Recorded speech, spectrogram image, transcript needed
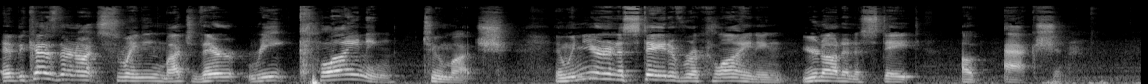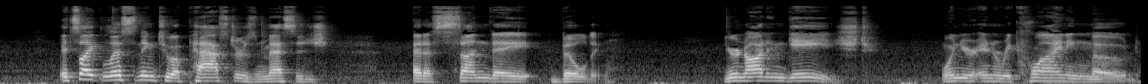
And because they're not swinging much, they're reclining too much. And when you're in a state of reclining, you're not in a state of action. It's like listening to a pastor's message at a Sunday building. You're not engaged when you're in a reclining mode.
